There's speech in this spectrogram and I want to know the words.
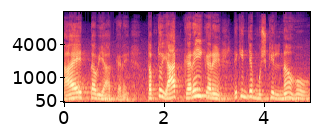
आए तब याद करें। तब तो याद करें ही करें, लेकिन जब मुश्किल ना हो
